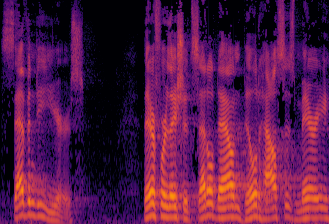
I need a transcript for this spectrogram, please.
70 years. Therefore, they should settle down, build houses, marry,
